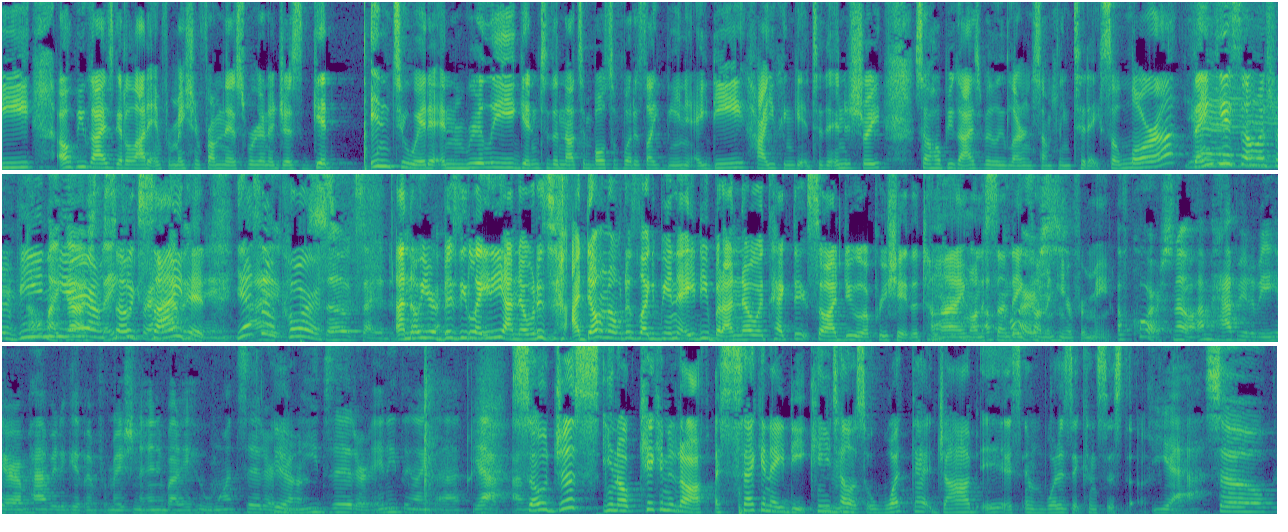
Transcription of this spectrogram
I hope you guys get a lot of information from this. We're going to just get into it and really get into the nuts and bolts of what it's like being an AD, how you can get into the industry. So I hope you guys really learned something today. So Laura, Yay. thank you so much for being oh here. Gosh, I'm so excited. Yes, I'm of course. So excited. I know you're a busy lady. I know what it's. I don't know what it's like being an AD, but I know it's hectic. So I do appreciate the time yeah, on a Sunday course. coming here for me. Of course. No, I'm happy to be here. I'm happy to give information to anybody who wants it or yeah. who needs it or anything like that. Yeah. I'm, so just you know, kicking it off, a second AD. Can you mm-hmm. tell us what that job is and what does it consist of? Yeah. So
